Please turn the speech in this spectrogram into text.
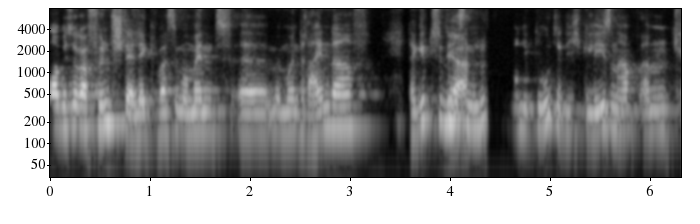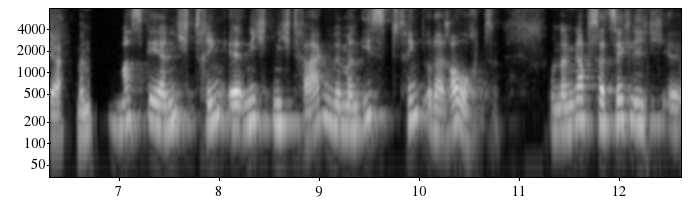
Glaube ich sogar fünfstellig, was im Moment, äh, im Moment rein darf. Da gibt es übrigens ja. eine Anekdote, die ich gelesen habe. Ähm, ja. Man muss Maske ja nicht, trink, äh, nicht, nicht tragen, wenn man isst, trinkt oder raucht. Und dann gab es tatsächlich äh,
